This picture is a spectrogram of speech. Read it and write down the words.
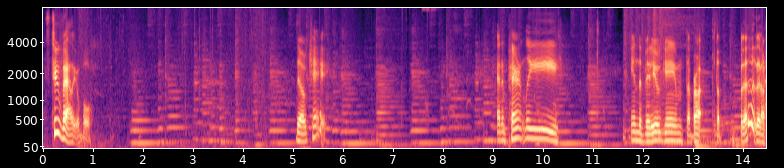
It's too valuable. Okay. And apparently, in the video game, the brought the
